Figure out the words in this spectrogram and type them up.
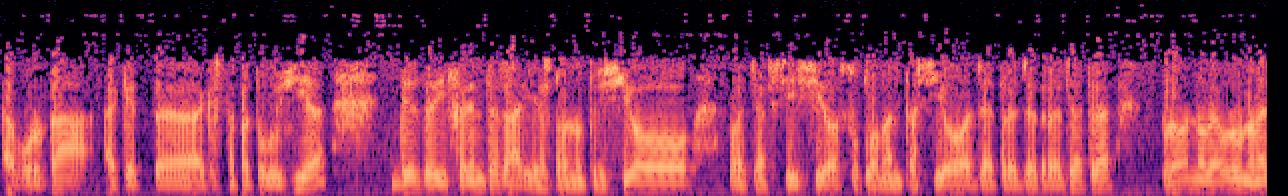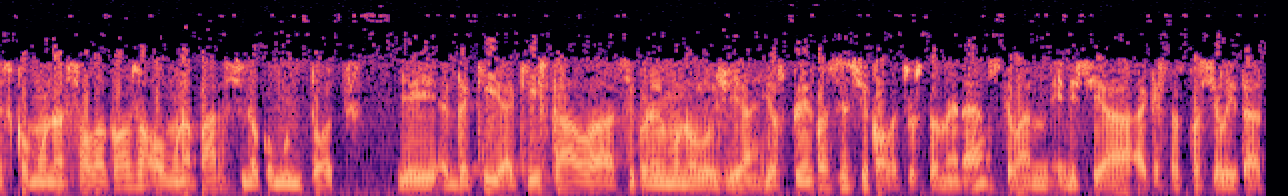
abordar aquest, eh, aquesta patologia des de diferents àrees, la nutrició, l'exercici, la suplementació, etc etc etc, però no veure-ho només com una sola cosa o una part, sinó com un tot. I d'aquí aquí està la psiconeimmunologia. I els primers van ser psicòlegs, justament, eh? els que van iniciar aquesta especialitat.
